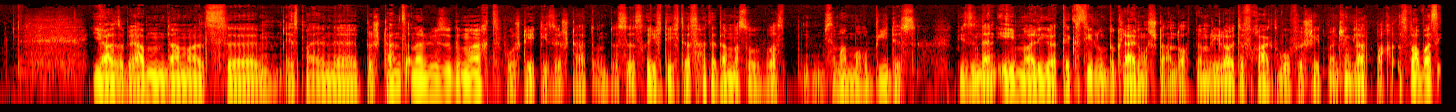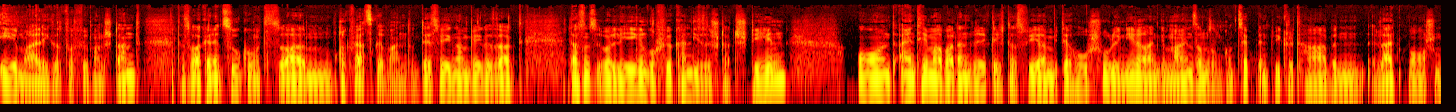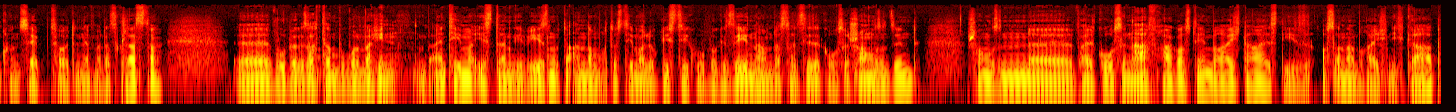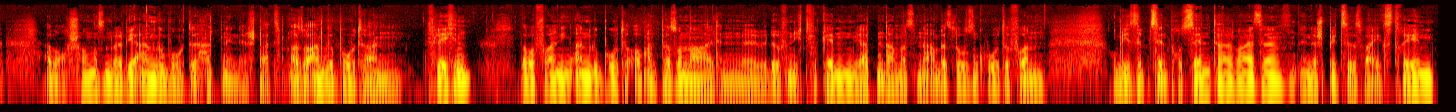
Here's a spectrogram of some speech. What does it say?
Ja, also wir haben damals äh, erstmal eine Bestandsanalyse gemacht, wo steht diese Stadt. Und das ist richtig, das hatte damals so was, ich sag mal, morbides wir sind ein ehemaliger Textil- und Bekleidungsstandort. Wenn man die Leute fragt, wofür steht Mönchengladbach? Es war was ehemaliges, wofür man stand. Das war keine Zukunft, das war um, rückwärtsgewandt. Und deswegen haben wir gesagt, lass uns überlegen, wofür kann diese Stadt stehen? Und ein Thema war dann wirklich, dass wir mit der Hochschule Niederrhein gemeinsam so ein Konzept entwickelt haben, Leitbranchenkonzept, heute nennt man das Cluster, äh, wo wir gesagt haben, wo wollen wir hin? Und ein Thema ist dann gewesen, unter anderem auch das Thema Logistik, wo wir gesehen haben, dass da sehr, große Chancen sind. Chancen, äh, weil große Nachfrage aus dem Bereich da ist, die es aus anderen Bereichen nicht gab, aber auch Chancen, weil wir Angebote hatten in der Stadt. Also Angebote an Flächen, aber vor allen Dingen Angebote auch an Personal. Denn äh, wir dürfen nicht verkennen, wir hatten damals eine Arbeitslosenquote von um die 17 Prozent teilweise in der Spitze. Es war extrem.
